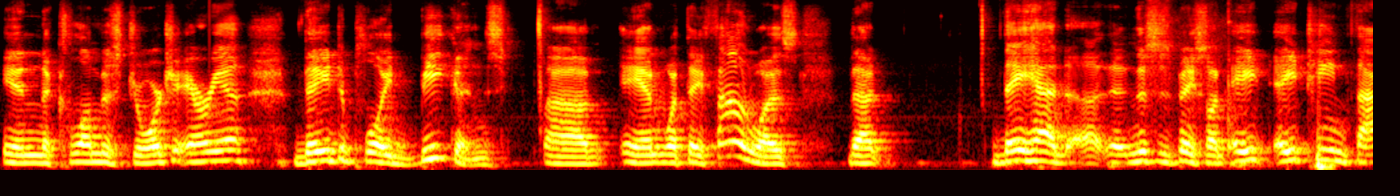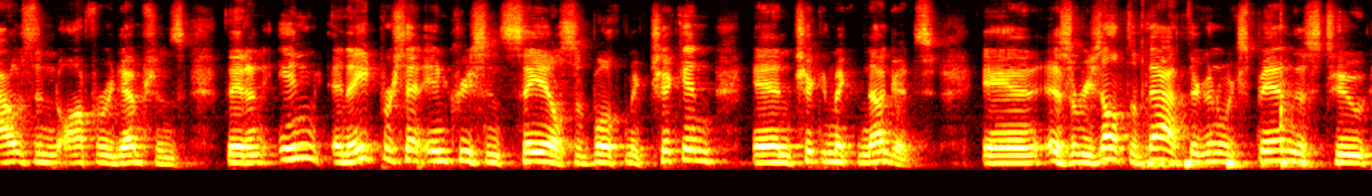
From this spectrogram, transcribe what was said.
in the Columbus, Georgia area, they deployed beacons. Uh, and what they found was that they had, uh, and this is based on eight, 18,000 offer redemptions. They had an in, an 8% increase in sales of both McChicken and Chicken McNuggets. And as a result of that, they're going to expand this to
